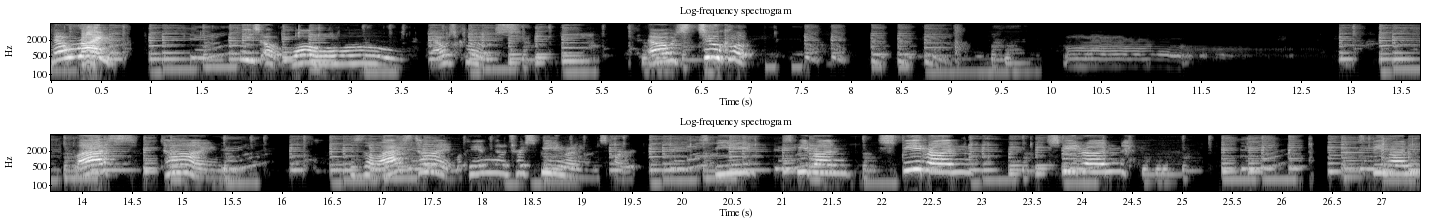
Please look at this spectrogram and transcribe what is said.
Now run! Please. Oh, whoa, whoa, whoa. That was close. That was too close. Last time. This is the last time. Okay, I'm gonna try speeding running this part. Speed, speed run, speed run, speed run, speed run,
